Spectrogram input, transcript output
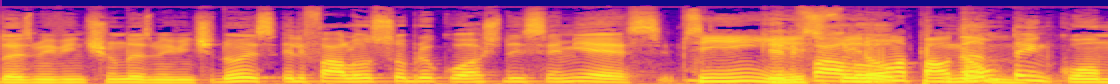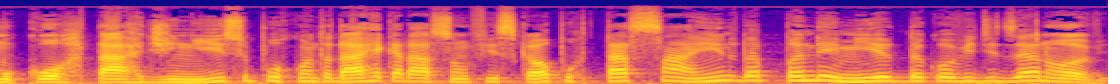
2021, 2022, ele falou sobre o corte do ICMS. Sim, que ele falou uma pauta... não tem como cortar de início por conta da arrecadação fiscal por estar tá saindo da pandemia da Covid-19.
